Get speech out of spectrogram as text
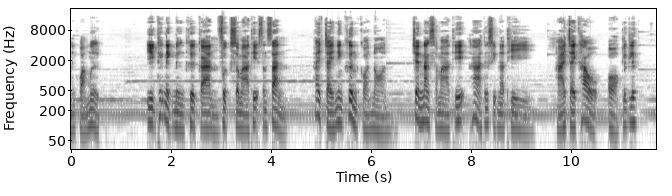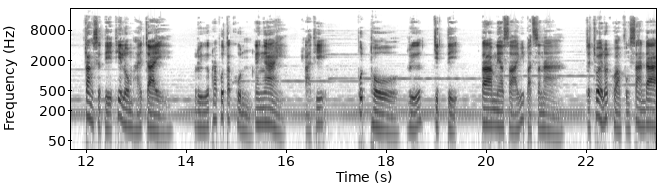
ในความมืด อีกเทคนิคหนึ่งคือการฝึกสมาธิสั้นๆ ให้ใจนิ่งขึ้นก่อนนอน เช่นนั่งสมาธิ 5-10 นาที หายใจเข้าออกลึกๆ ตั้งสติที่ลมหายใจ หรือพระพุทธคุณง่ายๆ อาทิ พุทโธหรือจิตติ ตามแนวสายวิปัสสนา จะช่วยลดความฟุ้งซ่านได้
